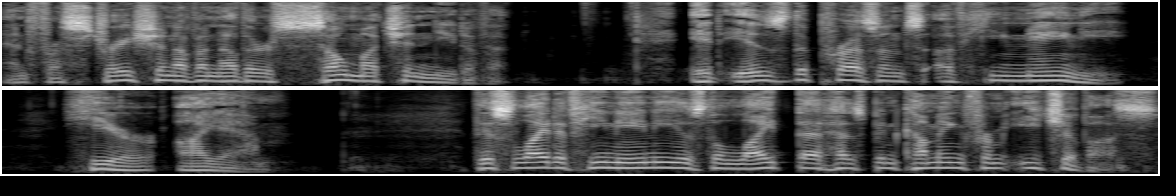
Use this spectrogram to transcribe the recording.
and frustration of another so much in need of it. It is the presence of Hineni. Here I am. This light of Hineni is the light that has been coming from each of us,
